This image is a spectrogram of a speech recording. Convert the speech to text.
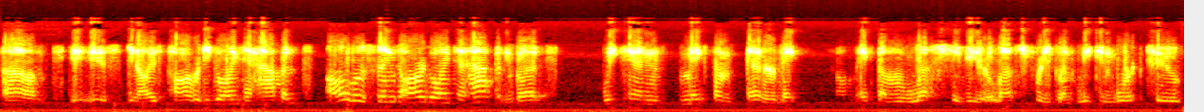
Um, is you know, is poverty going to happen? All those things are going to happen, but we can make them better, make make them less severe, less frequent. We can work to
